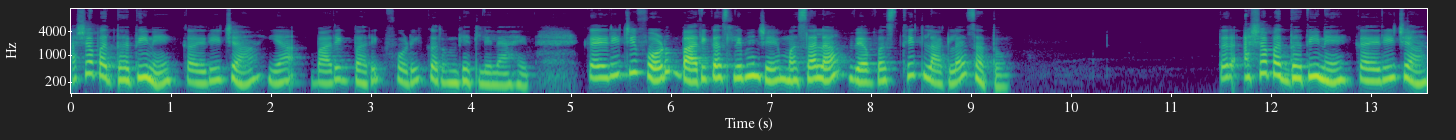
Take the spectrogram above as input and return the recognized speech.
अशा पद्धतीने कैरीच्या या बारीक बारीक फोडी करून घेतलेल्या आहेत. कैरीची फोड बारीक असली म्हणजे मसाला व्यवस्थित लागला जातो. तर अशा पद्धतीने कैरीच्या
